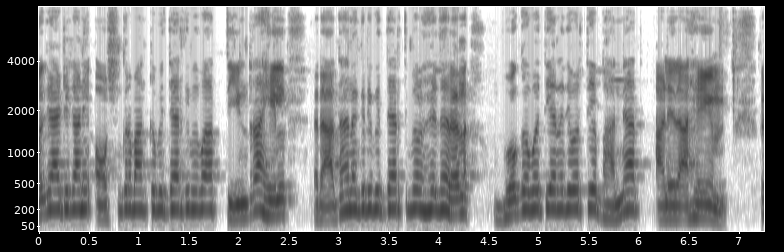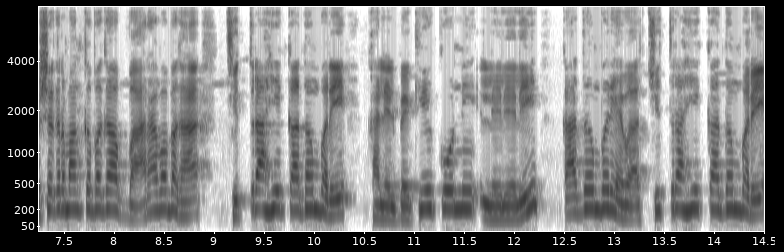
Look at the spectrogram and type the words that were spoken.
बघा या ठिकाणी ऑप्शन क्रमांक विद्यार्थी विभाग तीन राहील. राधानगरी विद्यार्थी मिळून हे धरण भोगवती या नदीवरती बांधण्यात आलेलं आहे. प्रश्न क्रमांक बघा बारावा बघा. चित्रा ही कादंबरी खालीलपैकी कोणी लिहिलेली कादंबरी आहे बघा. चित्रा ही कादंबरी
